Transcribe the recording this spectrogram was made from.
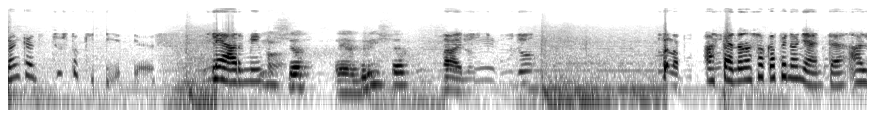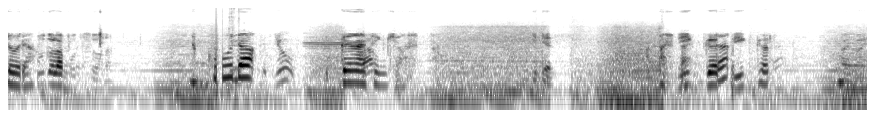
Manca giusto chi. Le armi. Bishop e il Bishop. Vai, lo scudo. Scudo la puzzona. Aspetta, non sto capendo niente. Allora, Scudo la puzzona. scudo, Giù. granata inchiostro. Yes. Digger, Aspetta, digger. Vai, vai.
